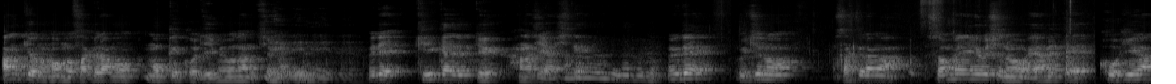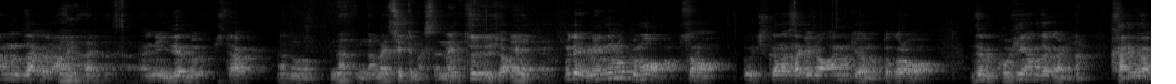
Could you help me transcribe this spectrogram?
暗渠の方の桜ももう結構寿命なんですよね、ええそれで切り替えるっていう話がして。それでうちの桜がソメイヨシノをやめて小彼岸はい桜はいはいはいに全部したわあのな名前ついてましたけ、ね。ついてるでしょ、えそれで目黒区もそのうちから先の暗渠のところを全部小彼岸桜に変えるわ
